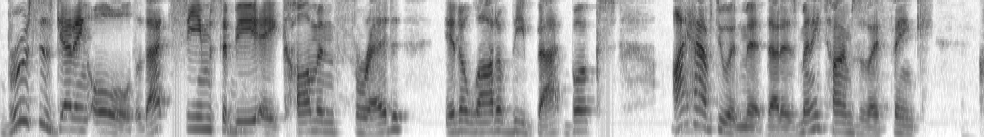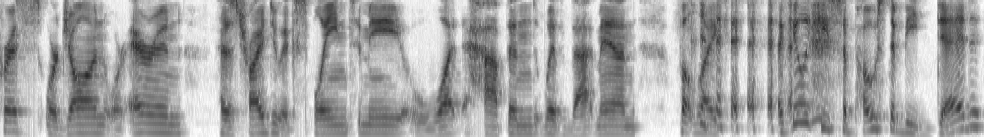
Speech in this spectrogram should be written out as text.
Bruce is getting old. That seems to be a common thread in a lot of the Bat books. I have to admit that as many times as I think Chris or Jon or Aaron has tried to explain to me what happened with Batman, but like I feel like he's supposed to be dead,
